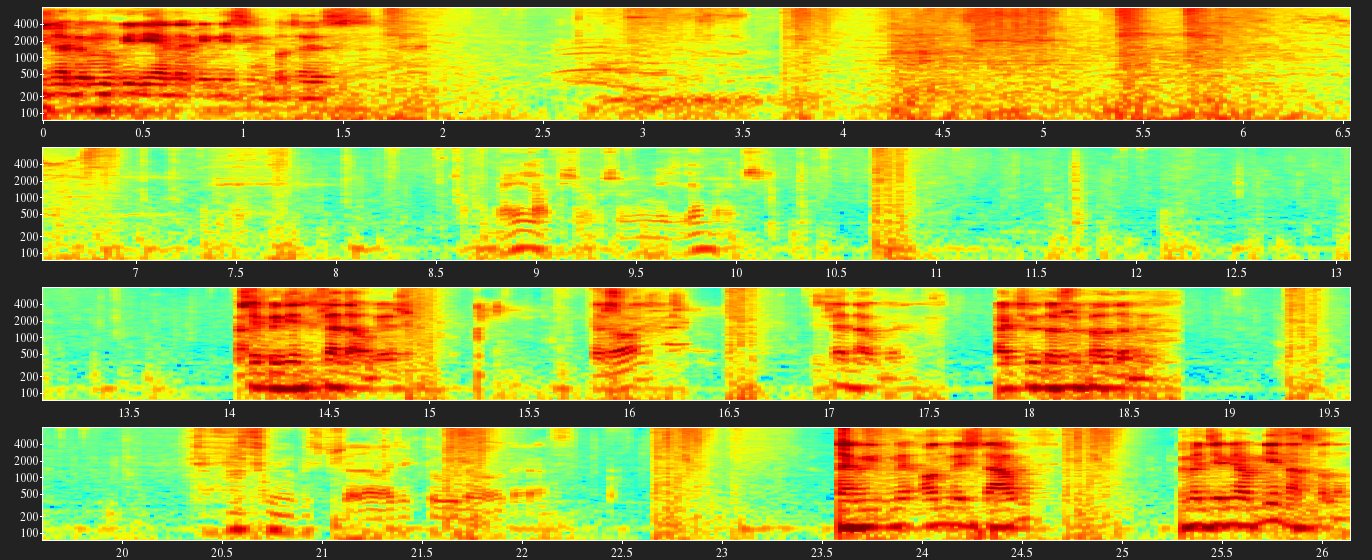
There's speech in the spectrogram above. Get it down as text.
Żeby mówili enemy missing, bo to jest... Maila wziął, żeby mieć damage. Ciebie nie sprzedał, wiesz? Co? Sprzedałby. Płacił do goldowych. Po co miałby sprzedawać, jak to udało teraz? On myślał, że będzie miał mnie na solo.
